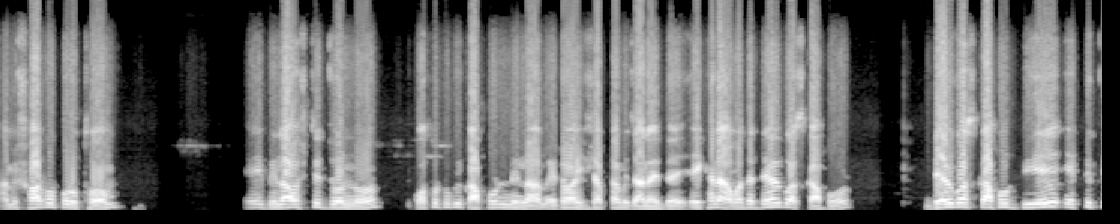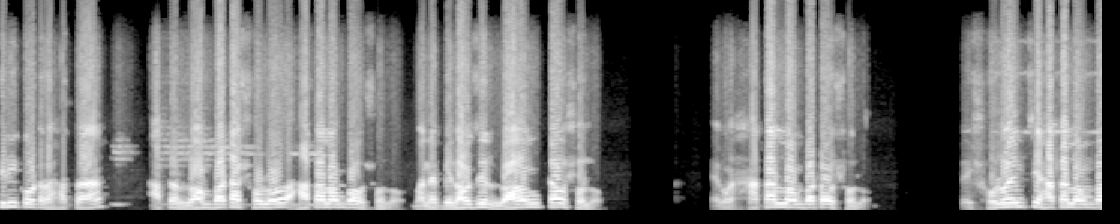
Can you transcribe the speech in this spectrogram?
আমি সর্বপ্রথম এই ব্লাউজটির জন্য কতটুকু কাপড় নিলাম এটাও হিসাবটা আমি জানাই দেয় এখানে আমাদের দেড় গজ কাপড়। দেড় গজ কাপড় দিয়ে একটি থ্রি কোয়ার্টার হাতা, আপনার লম্বাটা ষোলো, হাতা লম্বাও ষোলো মানে ব্লাউজের লংটাও ষোলো এবং হাতার লম্বাটাও ষোলো। এই ষোলো ইঞ্চি হাতা লম্বা,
